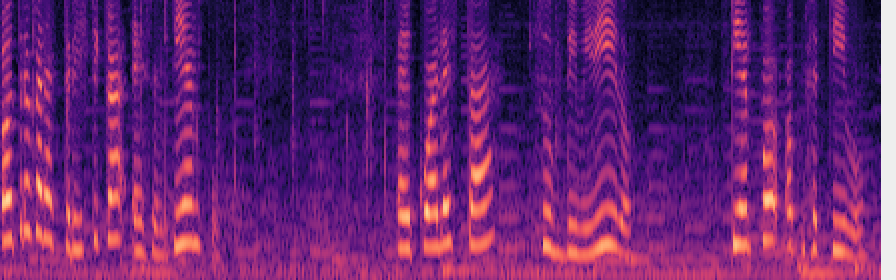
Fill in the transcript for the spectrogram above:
Otra característica es el tiempo, el cual está subdividido. Tiempo objetivo.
